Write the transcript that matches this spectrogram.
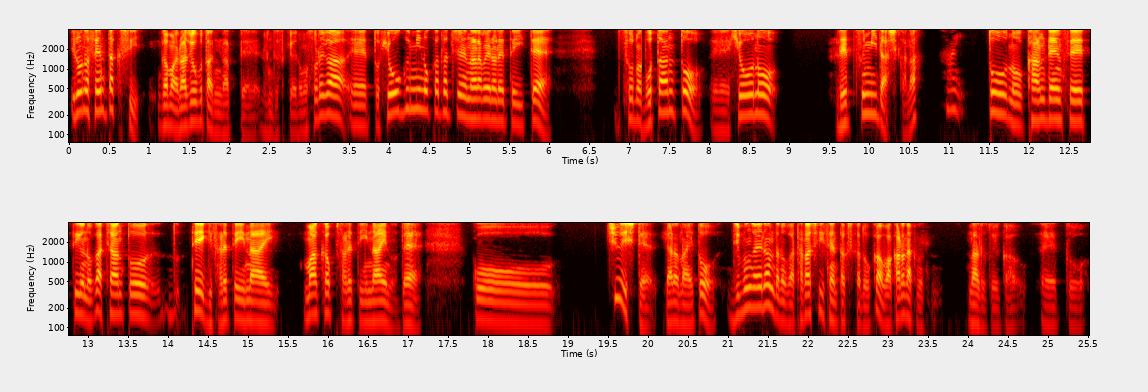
いろんな選択肢がまあラジオボタンになってるんですけれども、それが、えっ、と、表組の形で並べられていて、そのボタンと、えー表の列見出しかな？はい。との関連性っていうのがちゃんと定義されていない、マークアップされていないので、こう、注意してやらないと、自分が選んだのが正しい選択肢かどうかはわからなくなるというか、えっ、と、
